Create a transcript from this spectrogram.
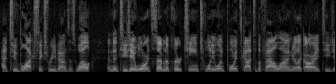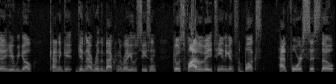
had two blocks, six rebounds as well. And then TJ Warren, 7 of 13, 21 points, got to the foul line. You're like, all right, TJ, here we go. Kind of get, getting that rhythm back from the regular season. Goes 5 of 18 against the Bucks. Had four assists, though,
